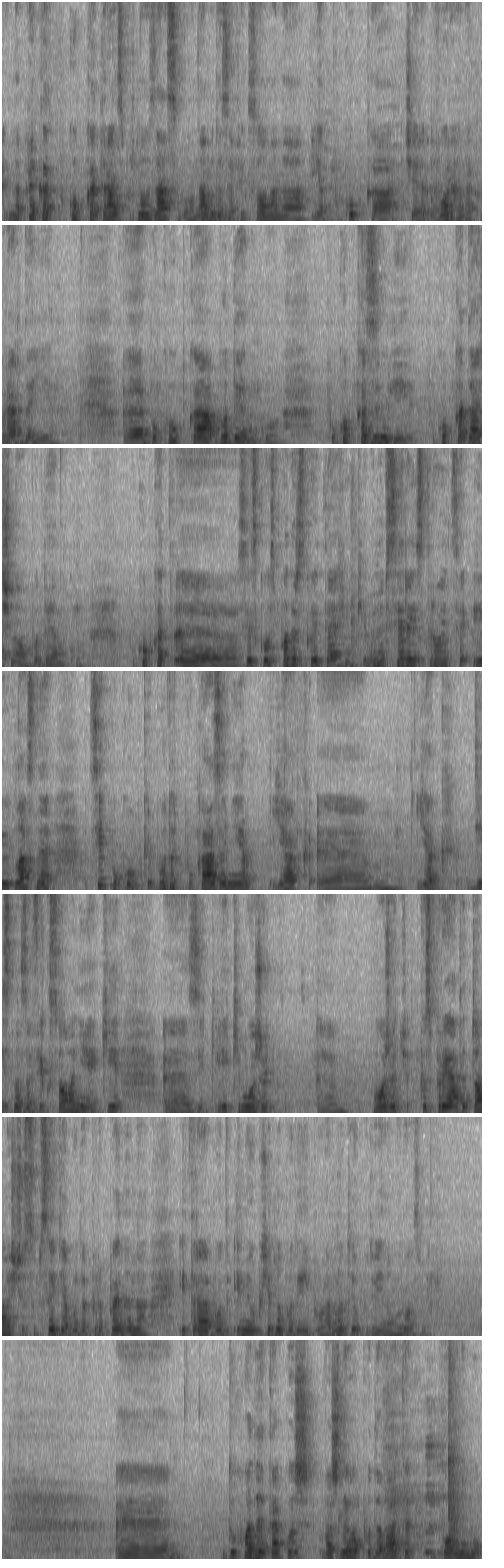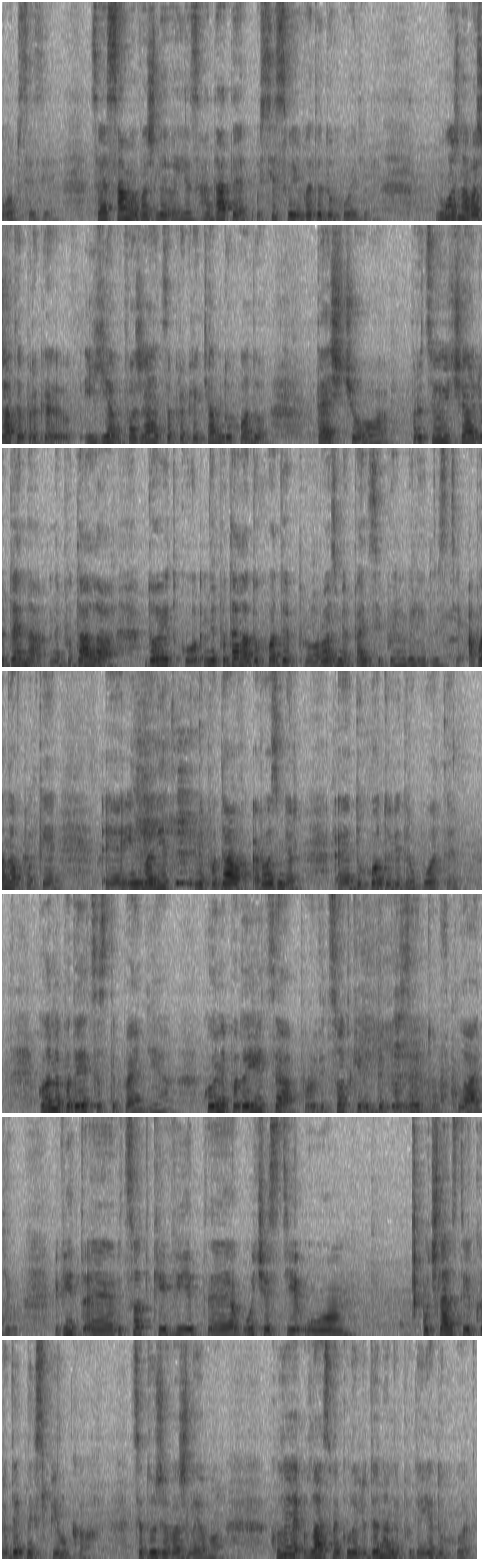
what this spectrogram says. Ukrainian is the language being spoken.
Наприклад, покупка транспортного засобу вона буде зафіксована як покупка в органах в РДАЄ. Е, Покупка будинку, покупка землі, покупка дачного будинку, покупка е, сільськогосподарської техніки. Вони всі реєструються і, власне, ці покупки будуть показані як, е, як дійсно зафіксовані, які, е, які можуть. Можуть посприяти тому, що субсидія буде припинена і треба буде, і необхідно буде її повернути у подвійному розмірі. Е, Доходи також важливо подавати у повному обсязі. Це саме важливе є згадати усі свої види доходів. Можна вважати і є вважається прикриттям доходу те, що працююча людина не подала довідку, не подала доходи про розмір пенсії по інвалідності, або навпаки, е, інвалід не подав розмір е, доходу від роботи. Коли не подається стипендія, коли не подаються про- відсотки від депозиту, вкладів, від е, відсотки від е, участі у, у членстві в кредитних спілках, це дуже важливо. Коли, власне, коли людина не подає доходи.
